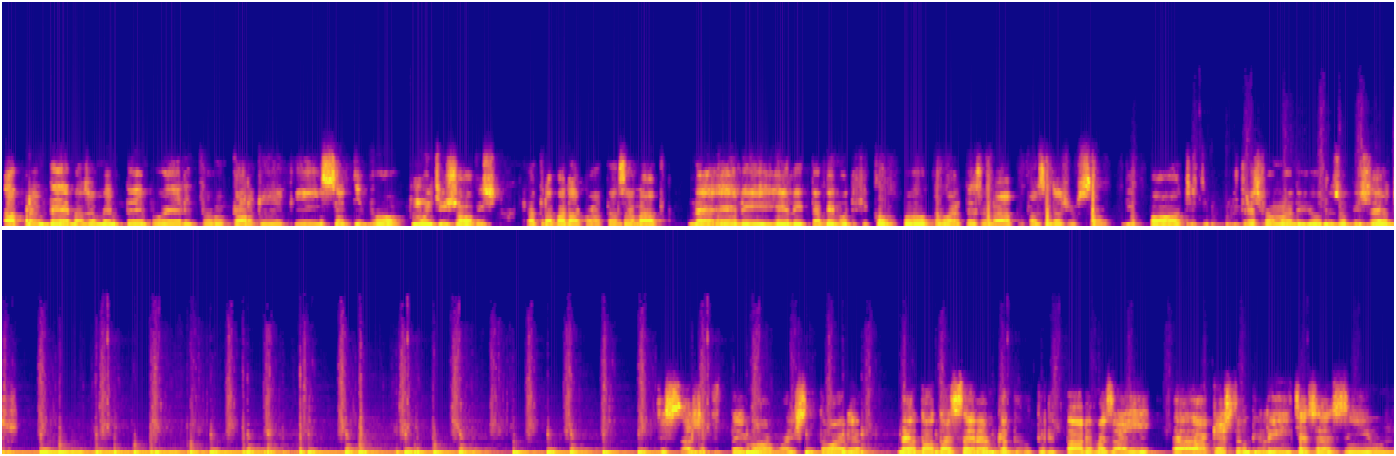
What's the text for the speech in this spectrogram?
aprender, mas ao mesmo tempo ele foi um cara que, que incentivou muitos jovens a trabalhar com artesanato. Né? Ele, ele também modificou um pouco o artesanato, fazendo a junção de potes, de, de transformando em outros objetos. A gente tem uma, uma história né, da, da cerâmica utilitária. Mas aí, a, a, questão de Lídia, Zezinho,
